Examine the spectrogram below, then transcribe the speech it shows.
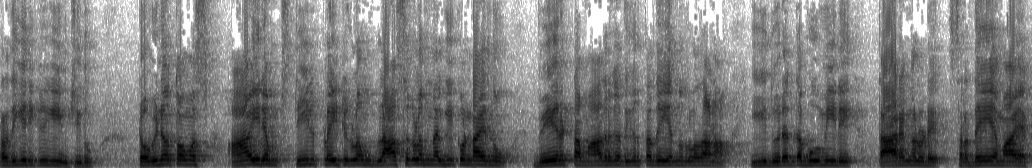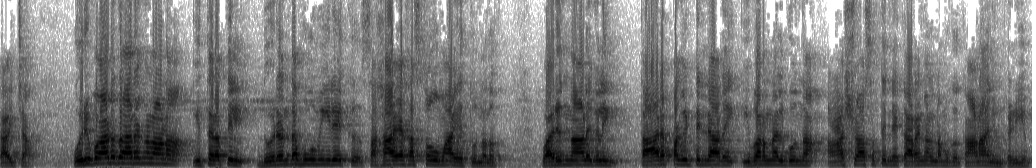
പ്രതികരിക്കുകയും ചെയ്തു. ടൊവിനോ തോമസ് ആയിരം സ്റ്റീൽ പ്ലേറ്റുകളും ഗ്ലാസുകളും നൽകിക്കൊണ്ടായിരുന്നു വേറിട്ട മാതൃക തീർത്തത് എന്നുള്ളതാണ് ഈ ദുരന്തഭൂമിയിലെ താരങ്ങളുടെ ശ്രദ്ധേയമായ കാഴ്ച. ഒരുപാട് താരങ്ങളാണ് ഇത്തരത്തിൽ ദുരന്തഭൂമിയിലേക്ക് സഹായഹസ്തവുമായി എത്തുന്നത്. വരും നാളുകളിൽ താരപ്പകിട്ടില്ലാതെ ഇവർ നൽകുന്ന ആശ്വാസത്തിന്റെ കരങ്ങൾ നമുക്ക് കാണാനും കഴിയും.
